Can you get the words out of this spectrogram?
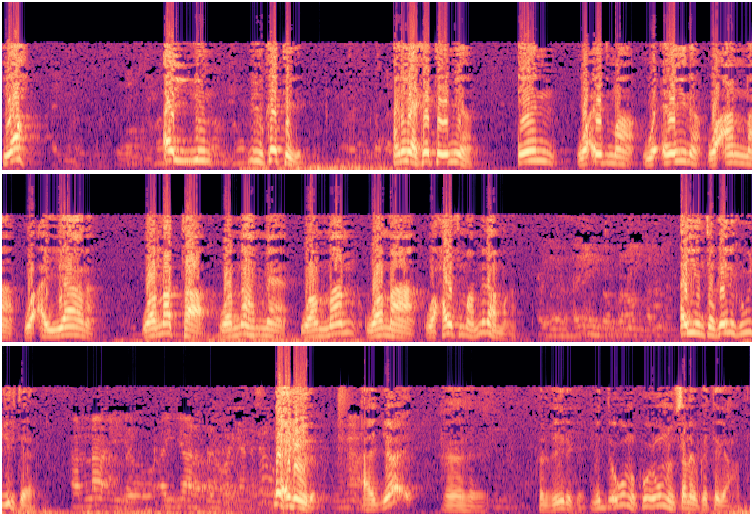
ya ayun miyuu ka tegey anigaa ka tegey miya in wa idma wa ayna wa anna wa ayaana wa mata wa mahma wa man wamaa wa xayuma midaa maqan ayun tabkayna kugu jirtaa dhexdooda ajaaib mid ugu kuwii ugu muhimsana ka tega hata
